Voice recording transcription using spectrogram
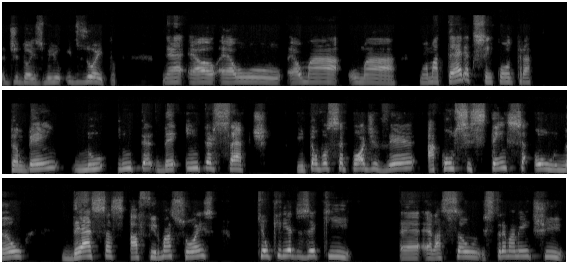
de 2018. Né? É, é, o, é uma, uma, uma matéria que se encontra também no Inter, The Intercept. Então você pode ver a consistência ou não dessas afirmações, que eu queria dizer que é, elas são extremamente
